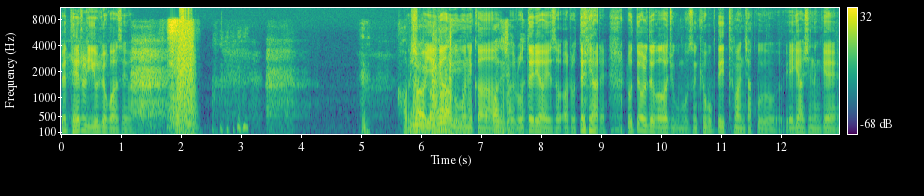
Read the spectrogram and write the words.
왜 대를 이으려고 하세요? 씨발 얘기하는 거 보니까 그. 롯데리아에서 아 롯데리아래 롯데월드 가가지고 무슨 교복 데이트만 자꾸 얘기하시는 게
